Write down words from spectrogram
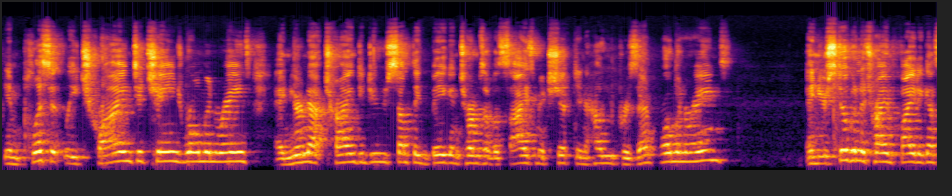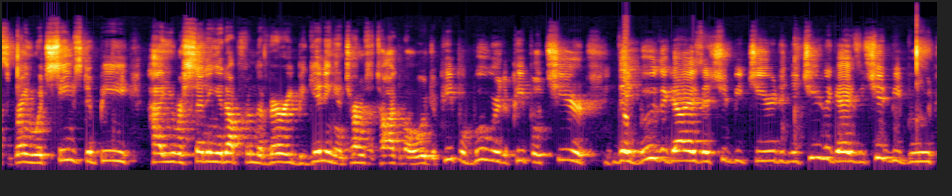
implicitly trying to change Roman Reigns and you're not trying to do something big in terms of a seismic shift in how you present Roman Reigns, and you're still going to try and fight against the grain, which seems to be how you were setting it up from the very beginning in terms of talking about, oh, well, do people boo or do people cheer? They boo the guys that should be cheered, and they cheer the guys that should be booed,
